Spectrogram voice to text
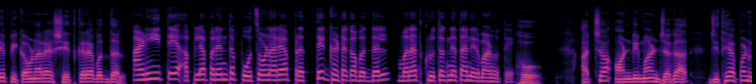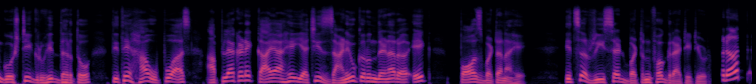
ते पिकवणाऱ्या शेतकऱ्याबद्दल. आणि ते आपल्यापर्यंत पोचवणाऱ्या प्रत्येक घटकाबद्दल मनात कृतज्ञता निर्माण होते. हो. आजच्या ऑन डिमांड जगात जिथे आपण गोष्टी गृहीत धरतो तिथे हा उपवास आपल्याकडे काय आहे याची जाणीव करून देणारं एक पॉज बटन आहे. It's a reset button for gratitude व्रत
